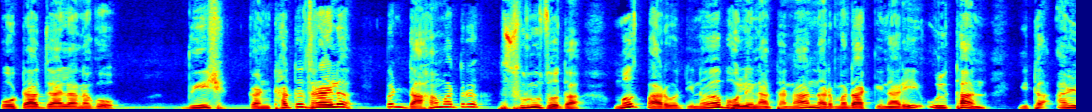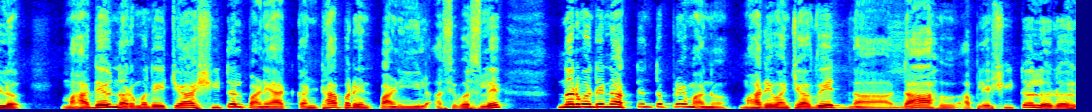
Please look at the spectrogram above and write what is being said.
पोटात जायला नको. विष कंठातच राहिलं पण दाह मात्र सुरूच होता. मग पार्वतीनं भोलेनाथांना नर्मदा किनारी उल्थान इथं आणलं. महादेव नर्मदेच्या शीतल पाण्यात कंठापर्यंत पाणी येईल असे बसले. नर्मदेनं अत्यंत प्रेमानं महादेवांच्या वेदना दाह आपल्या शीतल र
